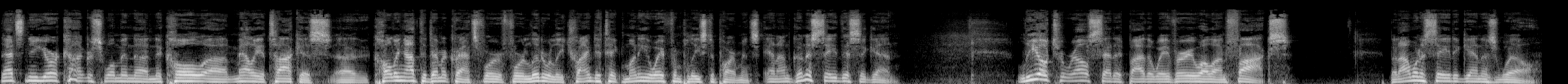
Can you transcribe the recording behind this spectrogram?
That's New York Congresswoman uh, Nicole uh, Malliotakis uh, calling out the Democrats for, for literally trying to take money away from police departments. And I'm going to say this again. Leo Terrell said it, by the way, very well on Fox. But I want to say it again as well.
